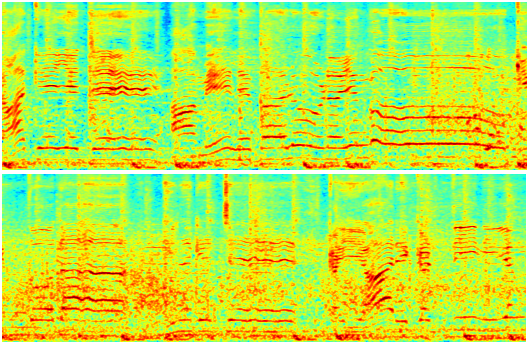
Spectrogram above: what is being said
ನಾಕೆ ಹೆಜ್ಜೆ ಆಮೇಲೆ ಬಾಳೋಣ ಹೆಂಗೋ ಕಿತ್ತೋದ ನಿನಗೆಜ್ಜೆ ಕೈಯಾರೆ ಕಟ್ತೀನಿ ಹೆಂಗೋ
